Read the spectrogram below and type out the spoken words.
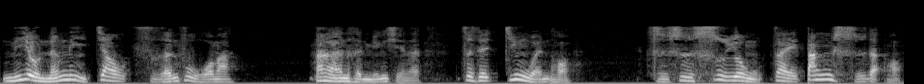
你有能力叫死人复活吗？当然很明显的，这些经文哈，只是适用在当时的哈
